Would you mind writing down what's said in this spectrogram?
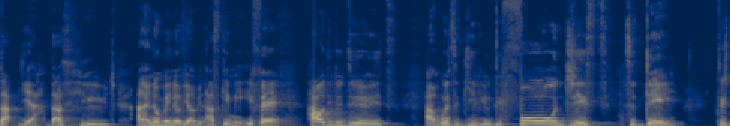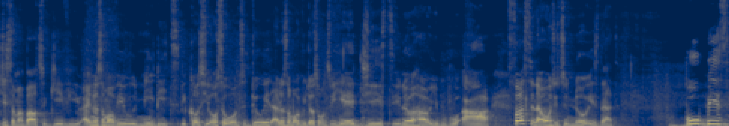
That yeah, that's huge. And I know many of you have been asking me, Ife, how did you do it? I'm going to give you the full gist today. This gist I'm about to give you, I know some of you will need it because you also want to do it. I know some of you just want to hear gist. You know how you people are. First thing I want you to know is that boobies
